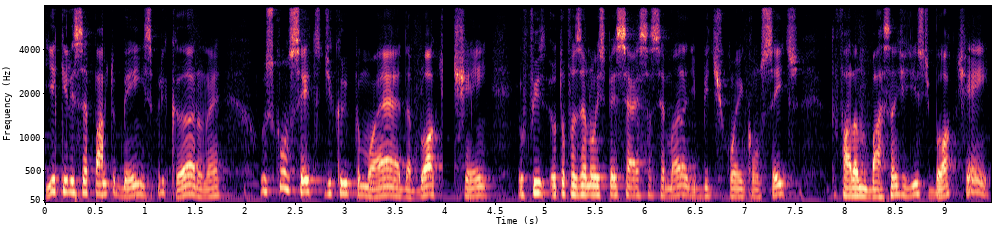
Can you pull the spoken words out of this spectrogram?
E aqui ele separa muito bem, explicando né, os conceitos de criptomoeda, blockchain. Eu fiz, eu fazendo um especial essa semana de Bitcoin conceitos. Estou falando bastante disso, de blockchain.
